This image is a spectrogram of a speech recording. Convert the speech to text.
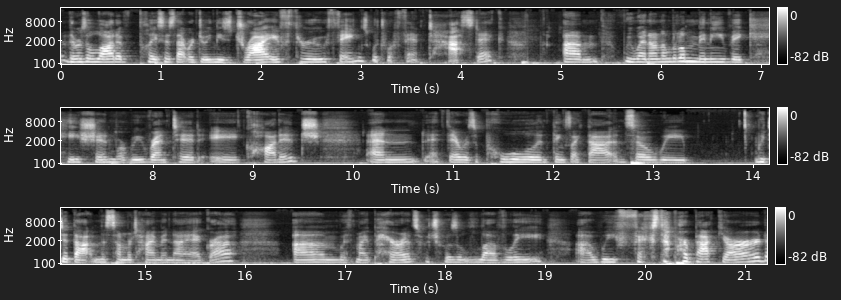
There was a lot of places that were doing these drive-through things, which were fantastic. Um, we went on a little mini vacation where we rented a cottage, and there was a pool and things like that. And so we we did that in the summertime in Niagara um, with my parents, which was lovely. Uh, we fixed up our backyard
